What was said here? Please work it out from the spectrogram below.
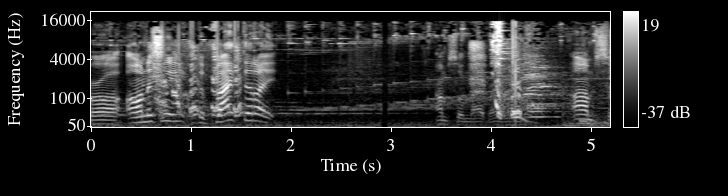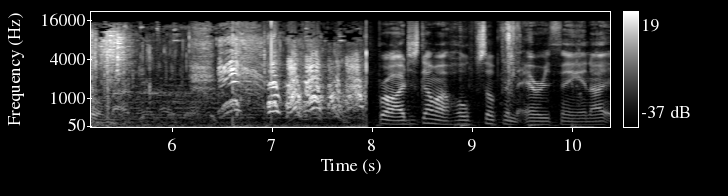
Bro, honestly, the fact that I... I'm so mad right now. I'm so mad right now. Bro, I just got my hopes up and everything, and I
